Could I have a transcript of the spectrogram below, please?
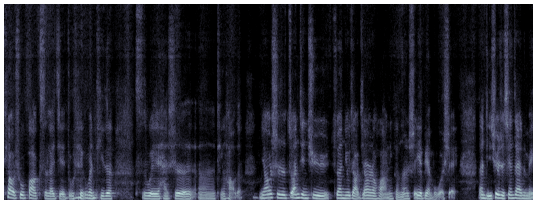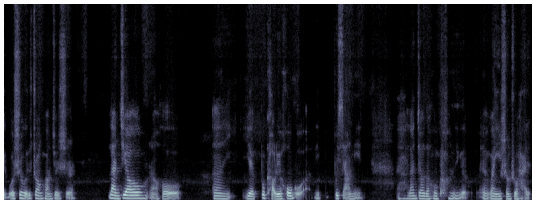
跳出 box 来解读这个问题的思维还是嗯挺好的。你要是钻进去钻牛角尖儿的话，你可能谁也辩不过谁。但的确是现在的美国社会的状况就是滥交，然后嗯也不考虑后果。你不想你哎呀滥交的后果，那个呃万一生出孩子，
